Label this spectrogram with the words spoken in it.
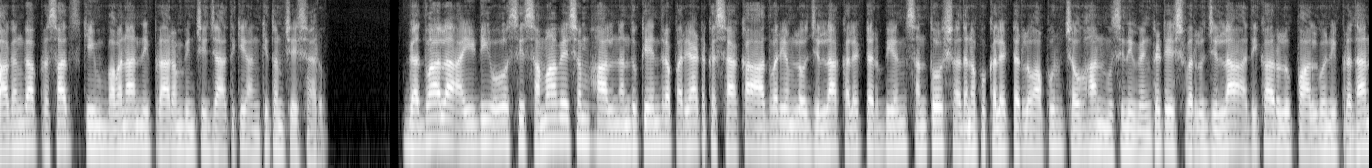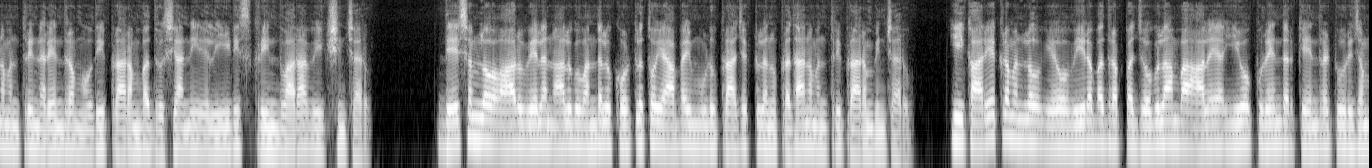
భాగంగా ప్రసాద్ స్కీమ్ భవనాన్ని ప్రారంభించి జాతికి అంకితం చేశారు. గద్వాల ఐడిఓసి సమావేశం హాల్ నందు కేంద్ర పర్యాటక శాఖ ఆధ్వర్యంలో జిల్లా కలెక్టర్ బిఎం సంతోష్ అదనపు కలెక్టర్లు అపూర్ చౌహాన్ ముసిని వెంకటేశ్వర్లు జిల్లా అధికారులు పాల్గొని ప్రధానమంత్రి నరేంద్ర మోదీ ప్రారంభ దృశ్యాన్ని ఎల్ఈడి స్క్రీన్ ద్వారా వీక్షించారు. దేశంలో ఆరు వేల నాలుగు వందలు కోట్లతో యాభై మూడు ప్రాజెక్టులను ప్రధానమంత్రి ప్రారంభించారు. ఈ కార్యక్రమంలో ఏఓ వీరభద్రప్ప జోగులాంబ ఆలయ ఈఓ పురేందర్ కేంద్ర టూరిజం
